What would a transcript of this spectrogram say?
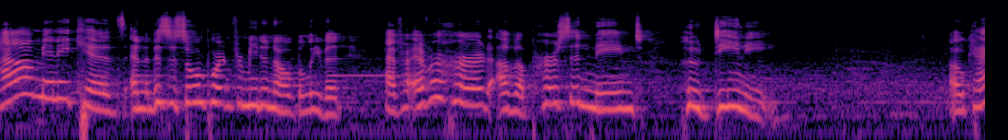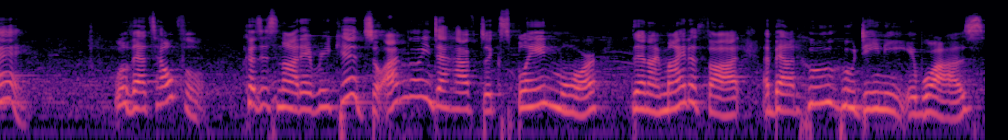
How many kids, and this is so important for me to know, believe it, have ever heard of a person named Houdini? Okay. Well, that's helpful because it's not every kid. So I'm going to have to explain more than I might have thought about who Houdini was.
